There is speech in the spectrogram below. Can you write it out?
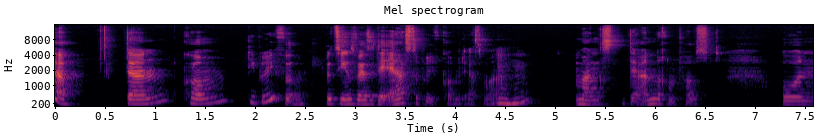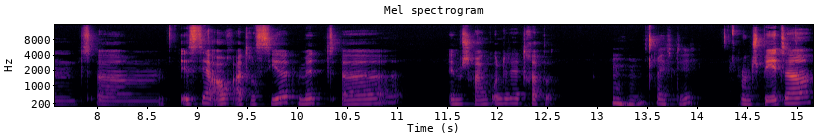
Ja, dann kommen die Briefe. Beziehungsweise der erste Brief kommt erstmal. Mhm. Mangst der anderen Post. Und ähm, ist ja auch adressiert mit äh, im Schrank unter der Treppe. Mhm. Richtig. Und später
